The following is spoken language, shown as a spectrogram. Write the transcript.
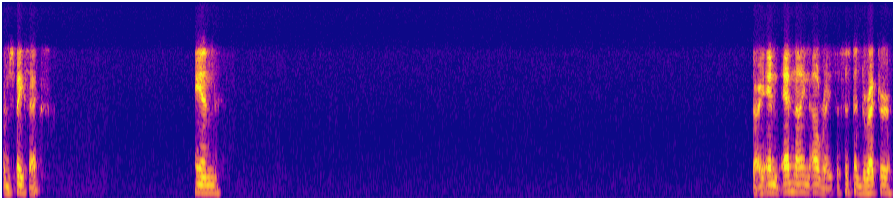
from SpaceX, and Adnan Alrais, Assistant Director,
